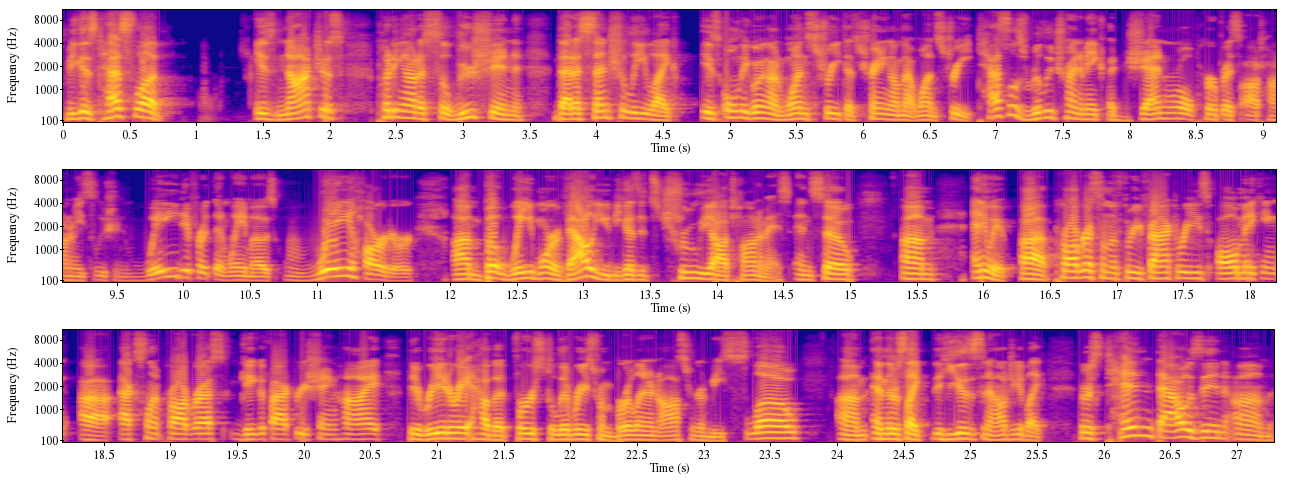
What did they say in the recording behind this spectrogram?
because Tesla is not just putting out a solution that essentially like is only going on one street that's training on that one street. Tesla's really trying to make a general purpose autonomy solution way different than Waymo's, way harder, um, but way more value because it's truly autonomous. And so um, anyway, uh, progress on the three factories, all making uh, excellent progress. Gigafactory Shanghai, they reiterate how the first deliveries from Berlin and Austin are going to be slow. Um, and there's like, he gives this analogy of like, there's 10,000 um,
